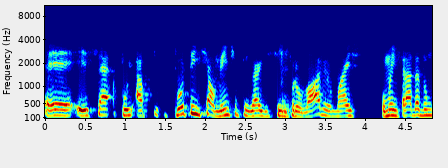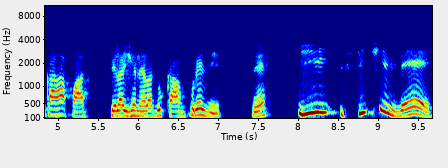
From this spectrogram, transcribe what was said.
é, esse, a, a, potencialmente, apesar de ser improvável, mas uma entrada de um carrapato pela janela do carro, por exemplo. Né? E se tiver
